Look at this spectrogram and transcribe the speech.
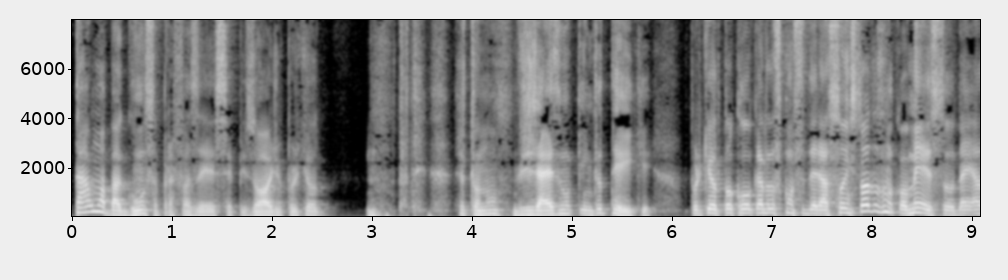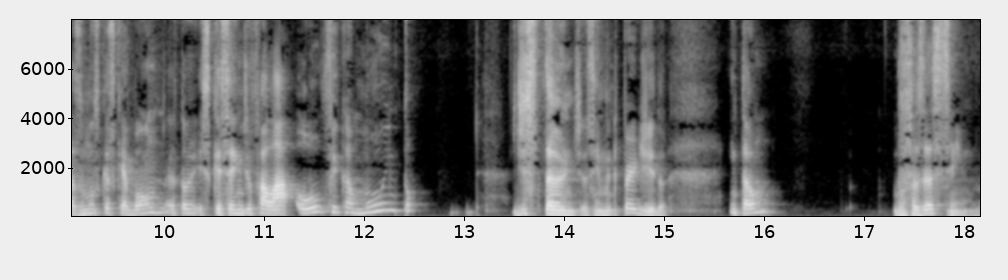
Tá uma bagunça para fazer esse episódio, porque eu. Eu tô no 25 take. Porque eu tô colocando as considerações todas no começo, daí as músicas que é bom eu tô esquecendo de falar, ou fica muito distante, assim, muito perdido. Então, vou fazer assim.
